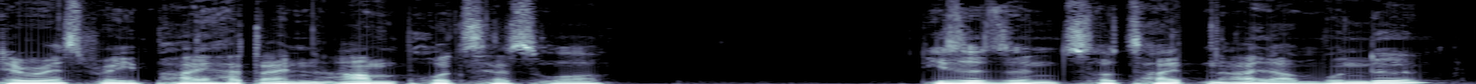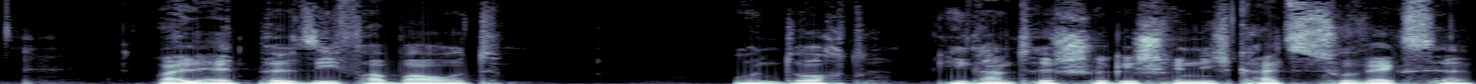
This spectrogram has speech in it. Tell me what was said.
Der Raspberry Pi hat einen ARM-Prozessor. Diese sind zurzeit in aller Munde, weil Apple sie verbaut und dort gigantische Geschwindigkeitszuwächse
